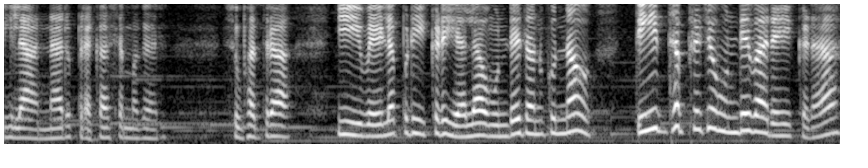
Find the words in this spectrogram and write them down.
ఇలా అన్నారు ప్రకాశమ్మ గారు సుభద్ర ఈ వేళప్పుడు ఇక్కడ ఎలా ఉండేదనుకున్నావు? తీర్థ ప్రజ ఉండేవారే ఇక్కడ.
